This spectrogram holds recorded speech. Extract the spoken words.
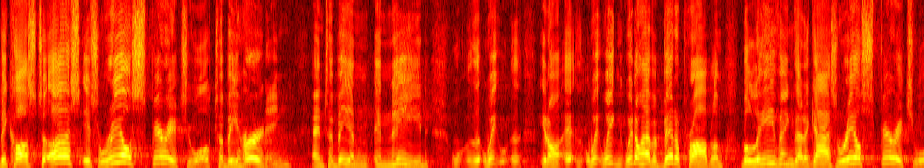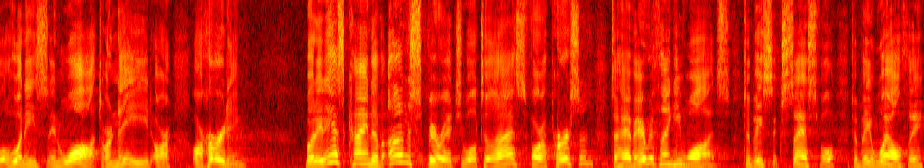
Because to us, it's real spiritual to be hurting and to be in, in need. We, you know, we, we, we don't have a bit of problem believing that a guy's real spiritual when he's in want or need or, or hurting. But it is kind of unspiritual to us for a person to have everything he wants, to be successful, to be wealthy,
